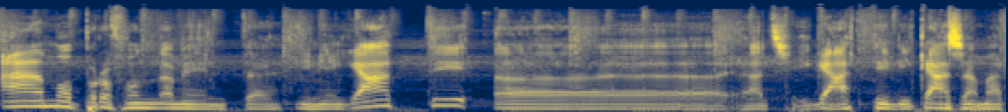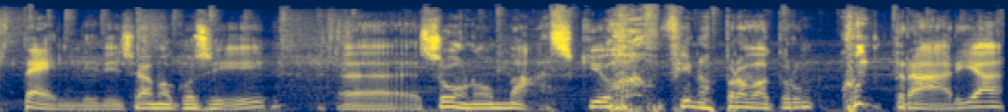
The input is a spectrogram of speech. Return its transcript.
amo profondamente i miei gatti, eh, anzi i gatti di casa Martelli, diciamo così. eh, sono un maschio fino a prova cru- contraria.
